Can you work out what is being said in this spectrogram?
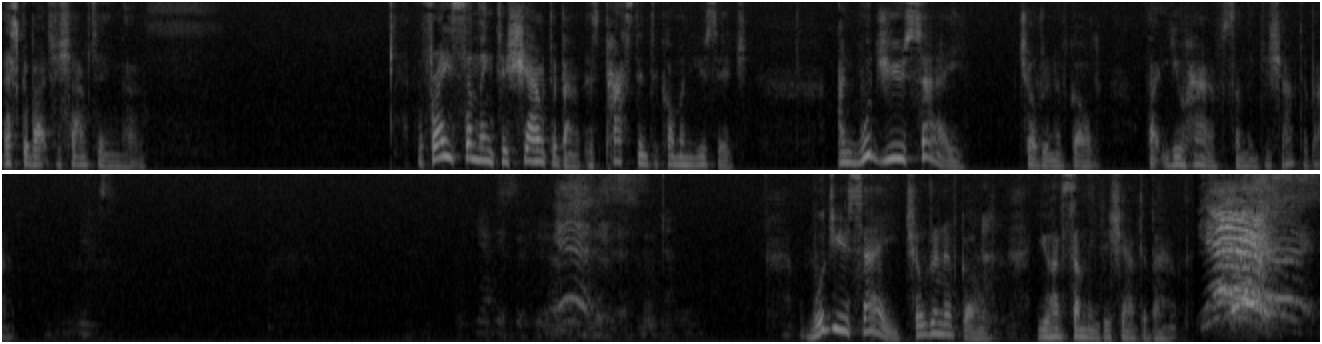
Let's go back to shouting, though. The phrase something to shout about has passed into common usage. And would you say, children of God, that you have something to shout about? Yes. Yes. Yes. Would you say, children of God, you have something to shout about? Yes.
